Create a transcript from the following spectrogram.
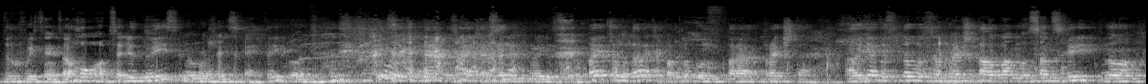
вдруг выясняется, о, абсолютную истину можно искать, прикольно. И мы начинаем искать абсолютную истину. Поэтому давайте попробуем про прочитать. А я бы с удовольствием прочитал вам санскрит, но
